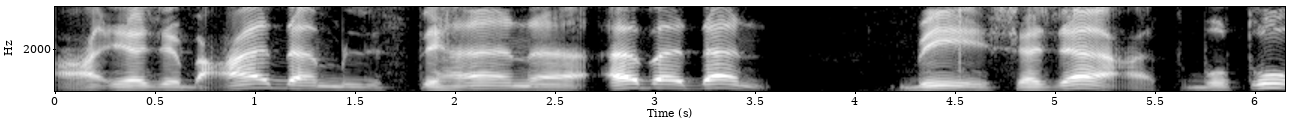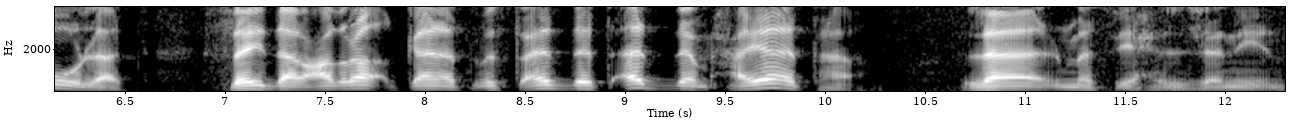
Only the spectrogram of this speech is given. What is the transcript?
إذا يجب عدم الاستهانة أبدا بشجاعة بطولة السيدة العذراء كانت مستعدة تقدم حياتها. للمسيح الجنين.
